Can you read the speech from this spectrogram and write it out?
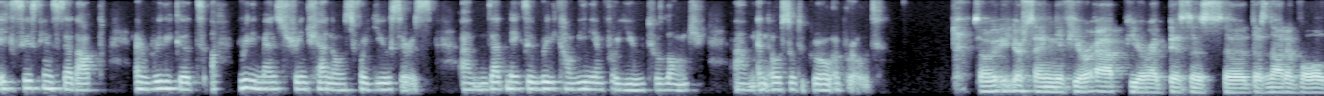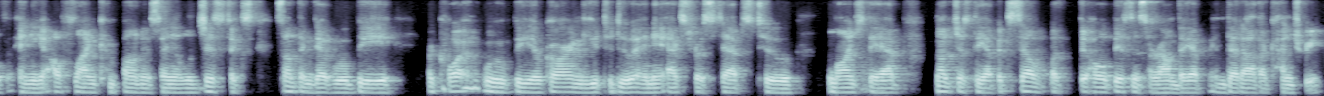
existing setup and really good, really mainstream channels for users. Um, that makes it really convenient for you to launch um, and also to grow abroad. So you're saying if your app, your app business uh, does not involve any offline components, any logistics, something that will be require will be requiring you to do any extra steps to launch the app, not just the app itself, but the whole business around the app in that other country.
